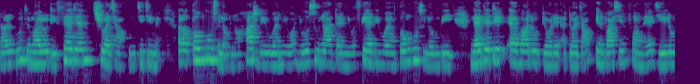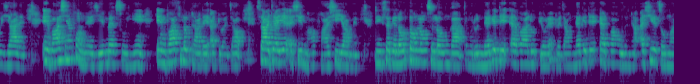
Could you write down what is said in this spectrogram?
နောက်တစ်ခုကျမတို့ဒီ sudden structure ကိုကြည့်ကြည့်မယ် အဲ့တော့သုံးခုစလုံးနော် hardly one ရော no sooner than ရော scarcely one သုံးခုစလုံးသည် negative ever လို့ပြောတဲ့အတွက်ကြောင့် inversion form နဲ့ရေးလို့ရတယ် inversion form နဲ့ရေးမယ်ဆိုရင် inverse လုပ်ထားတဲ့အတွက်ကြောင့်စာချက်ရဲ့အရှိမ var ရှိရမယ်ဒီစကားလုံးသုံးလုံးစလုံးကကျွန်တော်တို့ negative ever လို့ပြောတဲ့အတွက်ကြောင့် negative ever ဟိုသမျှအရှိဆုံးမှာ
